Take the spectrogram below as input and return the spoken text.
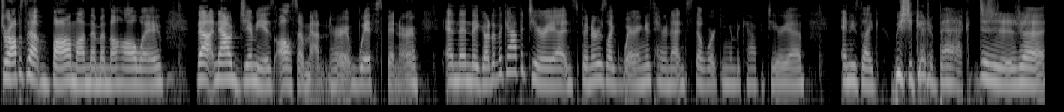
drops that bomb on them in the hallway, that now Jimmy is also mad at her with Spinner. And then they go to the cafeteria and Spinner is like wearing his hairnet and still working in the cafeteria and he's like, "We should get her back." Da, da, da,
